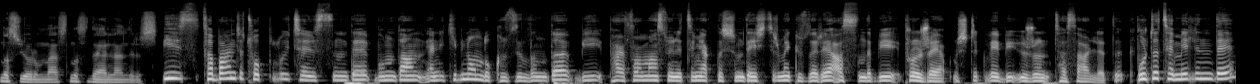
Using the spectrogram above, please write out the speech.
nasıl yorumlarsın, nasıl değerlendirirsin? Biz tabanca topluluğu içerisinde bundan yani 2019 yılında bir performans yönetim yaklaşım değiştirmek üzere aslında bir proje yapmıştık ve bir ürün tasarladık. Burada temelinde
